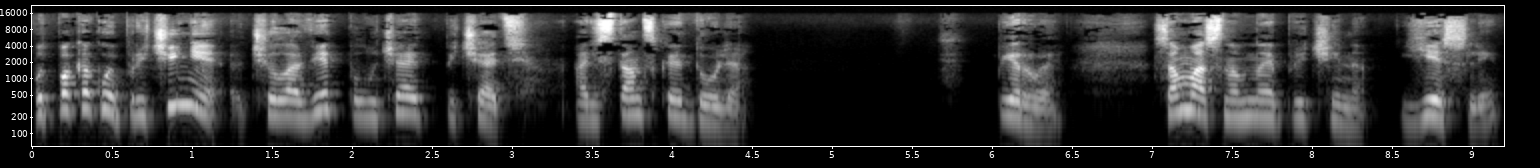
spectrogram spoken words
Вот по какой причине человек получает печать, арестантская доля? Первое. Самая основная причина. Если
